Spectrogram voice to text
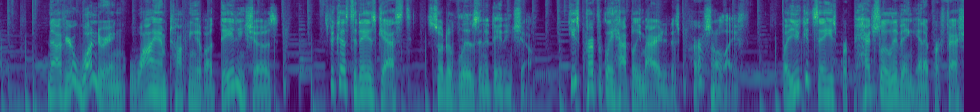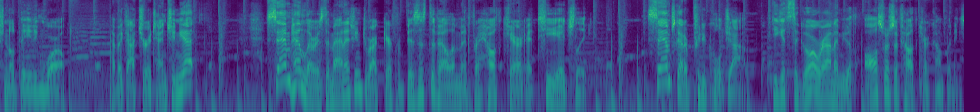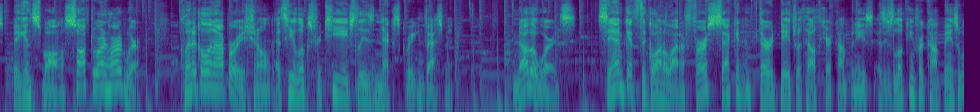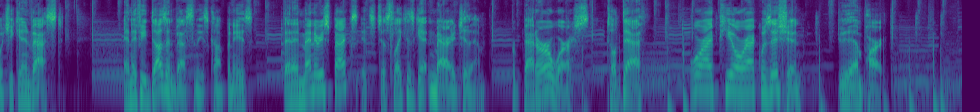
Now, if you're wondering why I'm talking about dating shows, it's because today's guest sort of lives in a dating show. He's perfectly happily married in his personal life, but you could say he's perpetually living in a professional dating world. Have I got your attention yet? Sam Hendler is the managing director for business development for healthcare at TH Lee. Sam's got a pretty cool job. He gets to go around and meet with all sorts of healthcare companies, big and small, software and hardware, clinical and operational, as he looks for TH Lee's next great investment. In other words, Sam gets to go on a lot of first, second, and third dates with healthcare companies as he's looking for companies in which he can invest. And if he does invest in these companies, then in many respects, it's just like he's getting married to them, for better or worse, till death, or IPO or acquisition, do them part.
